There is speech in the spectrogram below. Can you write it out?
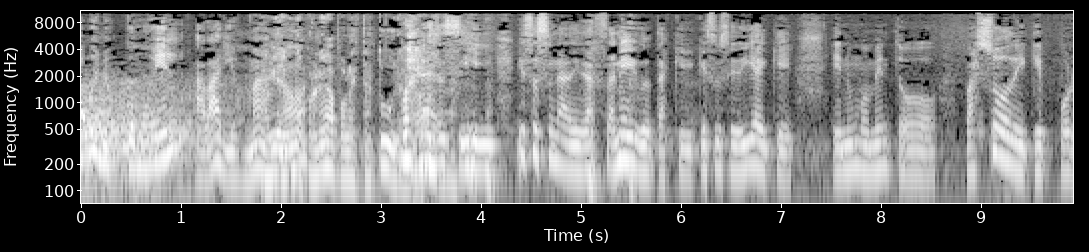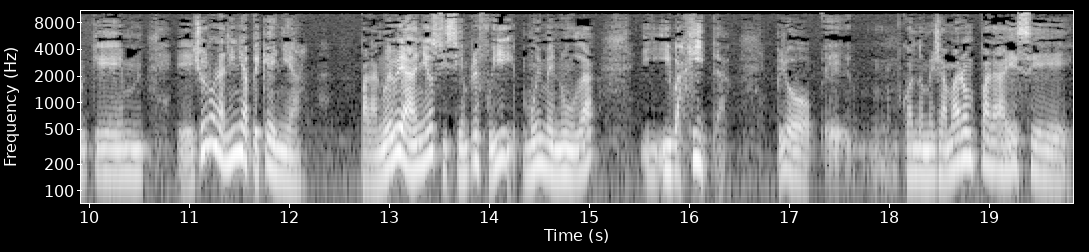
Y bueno, como él, a varios más, Había ¿no? algunos problemas por la estatura. ¿no? Bueno, sí, eso es una de las anécdotas que, que sucedía y que en un momento pasó de que porque mm, eh, yo era una niña pequeña, para nueve años y siempre fui muy menuda y, y bajita, pero eh, cuando me llamaron para ese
